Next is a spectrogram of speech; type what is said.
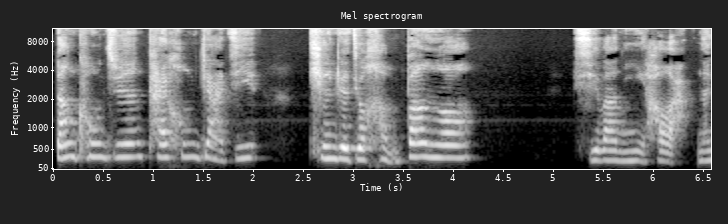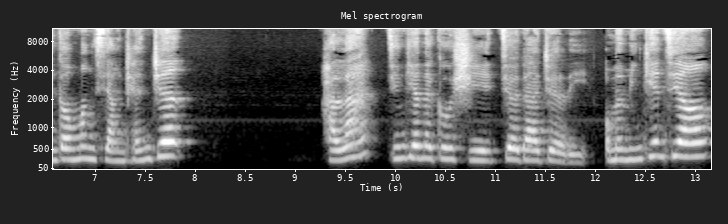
当空军开轰炸机，听着就很棒哦。希望你以后啊能够梦想成真。好啦，今天的故事就到这里，我们明天见哦。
